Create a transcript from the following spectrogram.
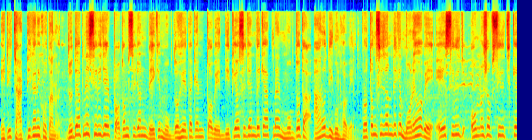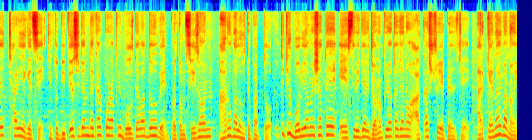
এটি চারটিখানি কথা নয়। যদি আপনি সিরিজের প্রথম সিজন দেখে মুগ্ধ হয়ে থাকেন, তবে দ্বিতীয় সিজন দেখে আপনার মুগ্ধতা আরও দ্বিগুণ হবে। প্রথম সিজন দেখে মনে হবে এই সিরিজ অন্য সব সিরিজকে ছাড়িয়ে গেছে। কিন্তু দ্বিতীয় সিজন দেখার পর আপনি বলতে বাধ্য হবেন, প্রথম সিজন আরও ভালো হতে পারত। প্রতিটি ভলিউমের সাথে এই সিরিজের জনপ্রিয়তা যেন আকাশ ছুঁয়ে ফেলছে। আর কেনই বা নয়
